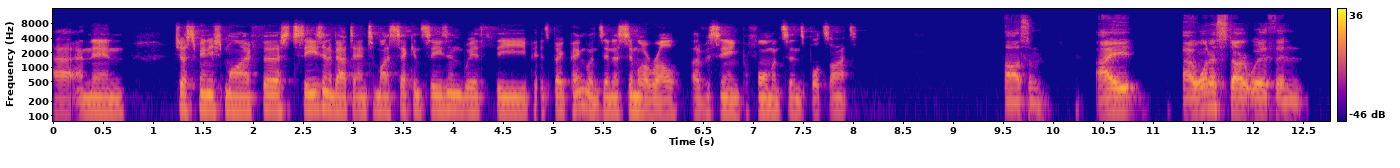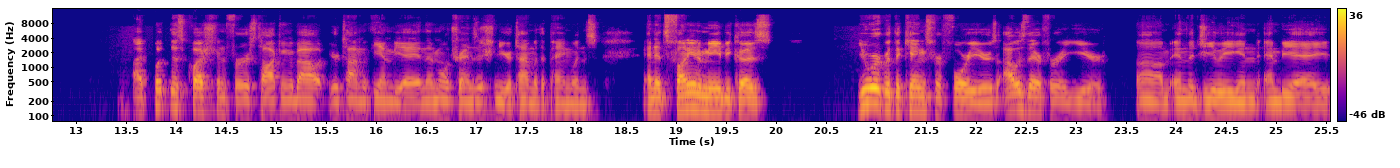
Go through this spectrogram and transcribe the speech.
Uh, and then just finished my first season, about to enter my second season with the Pittsburgh Penguins in a similar role, overseeing performance in sports science. Awesome. I I want to start with, and I put this question first, talking about your time with the NBA, and then we'll transition to your time with the Penguins. And it's funny to me because you work with the Kings for four years. I was there for a year um, in the G League and NBA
